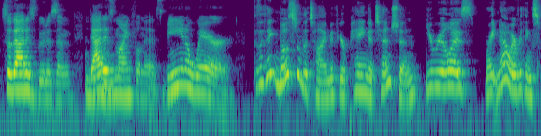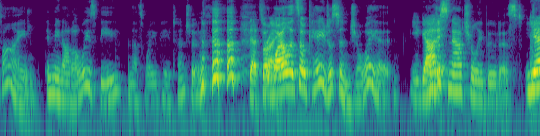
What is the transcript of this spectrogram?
So that is Buddhism. That is mindfulness, being aware. Because I think most of the time, if you're paying attention, you realize right now everything's fine. It may not always be, and that's why you pay attention. That's right but right. while it's okay, just enjoy it. You got I'm it. just naturally Buddhist. Yeah,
